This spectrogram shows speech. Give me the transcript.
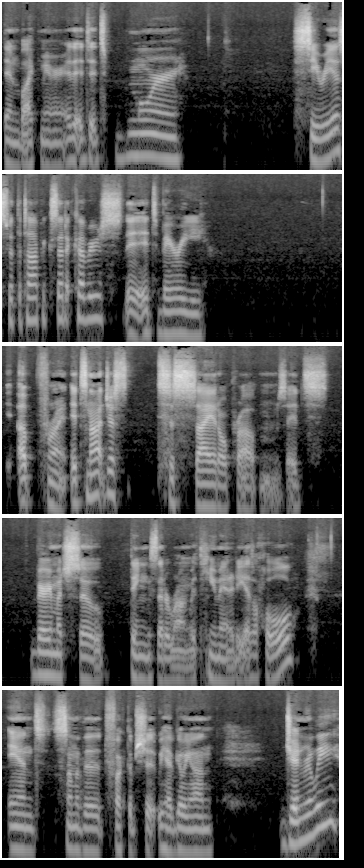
than Black Mirror. It, it, it's more serious with the topics that it covers. It, it's very upfront. It's not just societal problems. It's very much so things that are wrong with humanity as a whole and some of the fucked up shit we have going on generally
